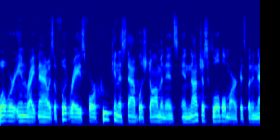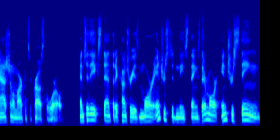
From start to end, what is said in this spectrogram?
what we're in right now is a foot race for who can establish dominance in not just global markets, but in national markets across the world. And to the extent that a country is more interested in these things, they're more interesting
